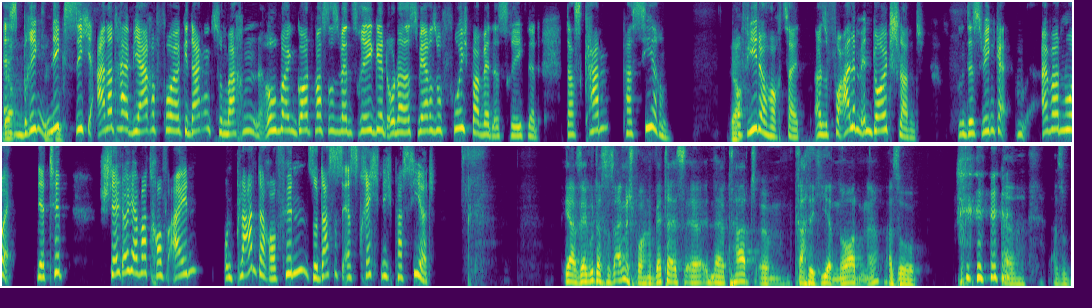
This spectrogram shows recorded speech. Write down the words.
Ja, es bringt nichts, sich anderthalb Jahre vorher Gedanken zu machen, oh mein Gott, was ist, wenn es regnet oder es wäre so furchtbar, wenn es regnet. Das kann passieren. Ja. Auf jeder Hochzeit. Also vor allem in Deutschland. Und deswegen einfach nur der Tipp, stellt euch einfach drauf ein und plant darauf hin, sodass es erst recht nicht passiert. Ja, sehr gut, dass du es angesprochen hast. Wetter ist äh, in der Tat ähm, gerade hier im Norden, ne? also äh, also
